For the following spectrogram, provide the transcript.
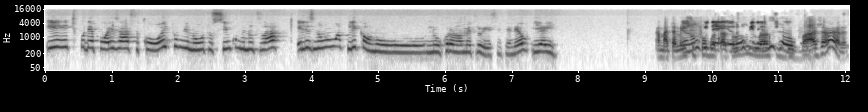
E, tipo, depois ah, ficou oito minutos, cinco minutos lá, eles não aplicam no, no cronômetro isso, entendeu? E aí? Ah, mas também Eu se for vi botar eu não todos vi os nenhum lances do jogo. VAR, já era.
